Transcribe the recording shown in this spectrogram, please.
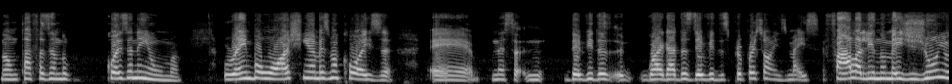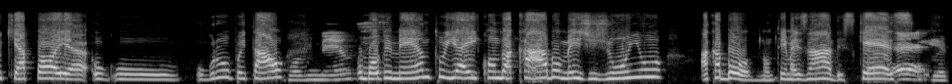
não está fazendo coisa nenhuma. O rainbow washing é a mesma coisa, é, nessa devidas, guardadas devidas proporções, mas fala ali no mês de junho que apoia o, o, o grupo e tal, o movimento. o movimento, e aí quando acaba o mês de junho, acabou, não tem mais nada, esquece. É.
